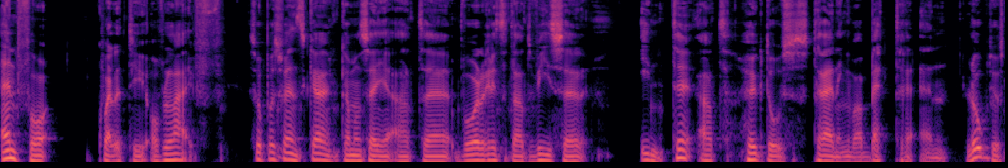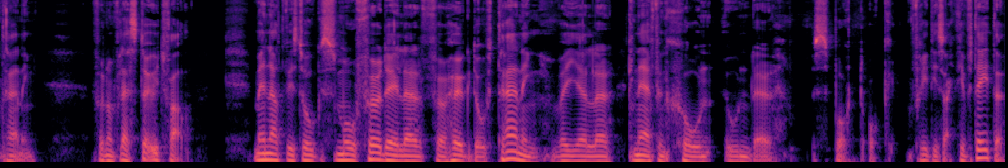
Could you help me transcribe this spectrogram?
and for quality of life. Så på svenska kan man säga att eh, våra resultat visar inte att högdosträning var bättre än lågdosträning för de flesta utfall. Men att vi såg små fördelar för högdosträning vad gäller knäfunktion under sport och fritidsaktiviteter.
